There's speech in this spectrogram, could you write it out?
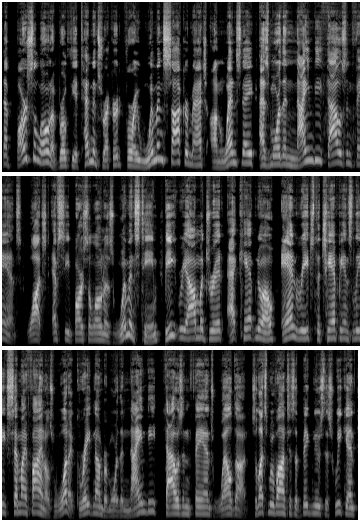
that Barcelona broke the attendance record for a women's soccer match on Wednesday as more than 90,000 fans watched FC Barcelona's women's team beat Real Madrid at Camp Nou and reached the Champions League semifinals. What a great number. More than 90,000 fans. Well done. So let's move on to some big news this weekend.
